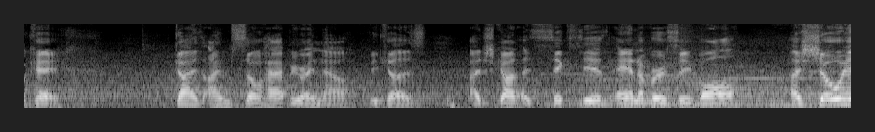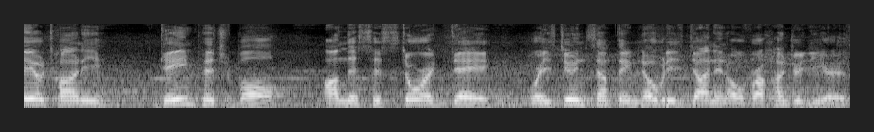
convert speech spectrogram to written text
Okay, guys, I'm so happy right now because I just got a 60th anniversary ball, a Shohei Ohtani game pitch ball on this historic day where he's doing something nobody's done in over 100 years.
